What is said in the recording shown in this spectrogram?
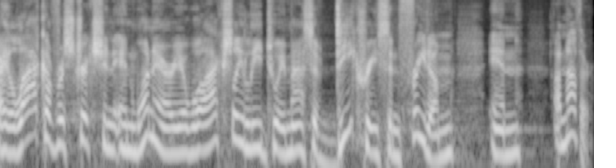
A lack of restriction in one area will actually lead to a massive decrease in freedom in another.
